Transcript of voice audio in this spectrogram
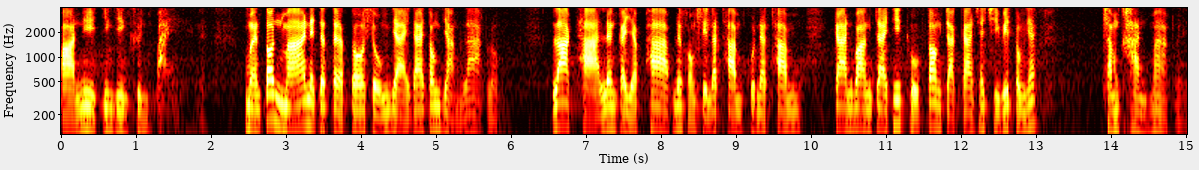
ปานี่ยิ่งยิ่งขึ้นไป เหมือนต้นไม้เนี่ยจะเติบโตสูงใหญ่ได้ต้องอย่างลากลงลากฐานเรื่องกายภาพเรื่องของศีลธรรม คุณธรรม การวางใจที่ถูกต้องจากการใช้ชีวิตตรงนี้สำคัญมากเลย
